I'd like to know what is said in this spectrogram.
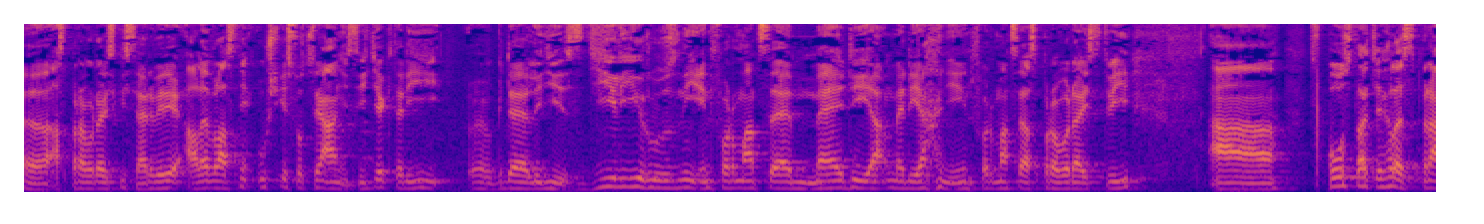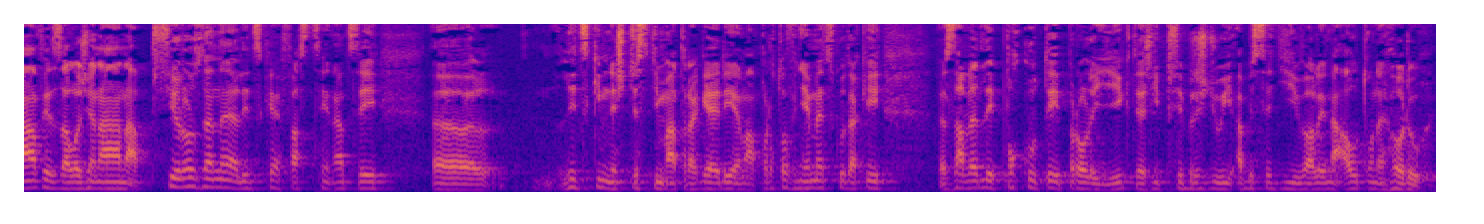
a spravodajský servery, ale vlastně už i sociální sítě, který, eh, kde lidi sdílí různé informace, média, mediální informace a spravodajství. A spousta těchto zpráv je založená na přirozené lidské fascinaci eh, lidským neštěstím a tragédiem. A proto v Německu taky zavedli pokuty pro lidi, kteří přibržďují, aby se dívali na auto nehodu.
